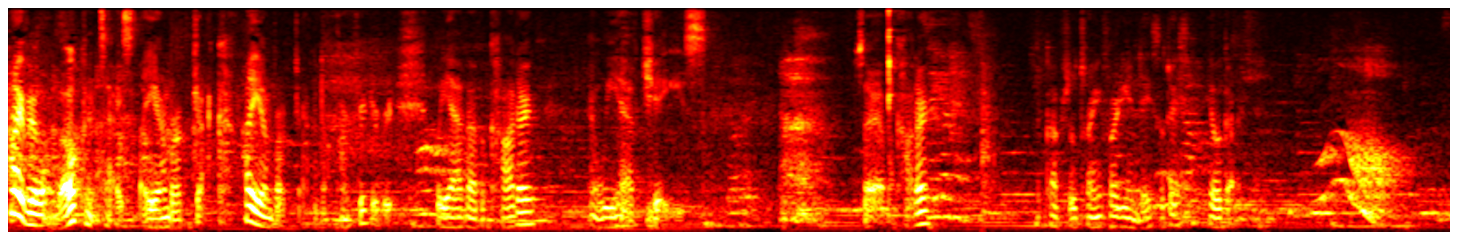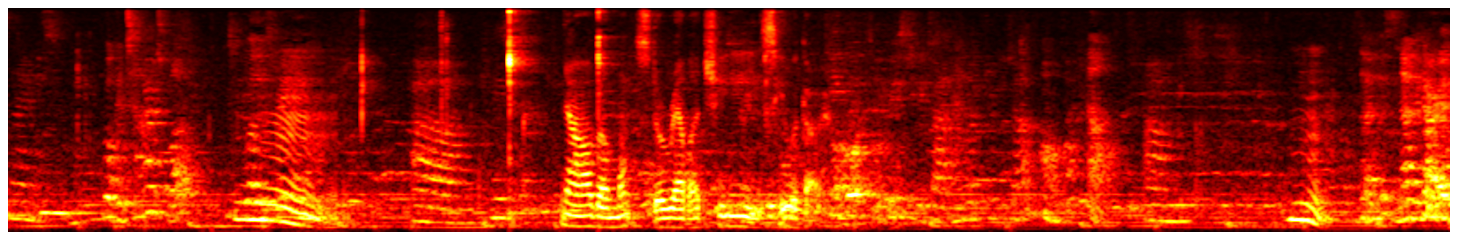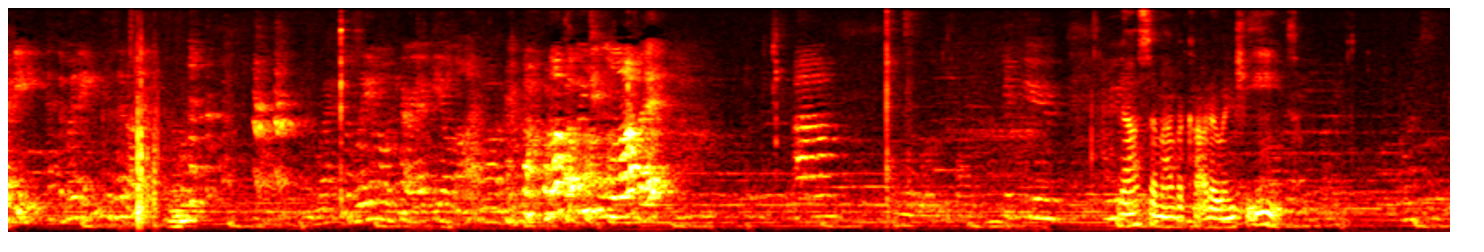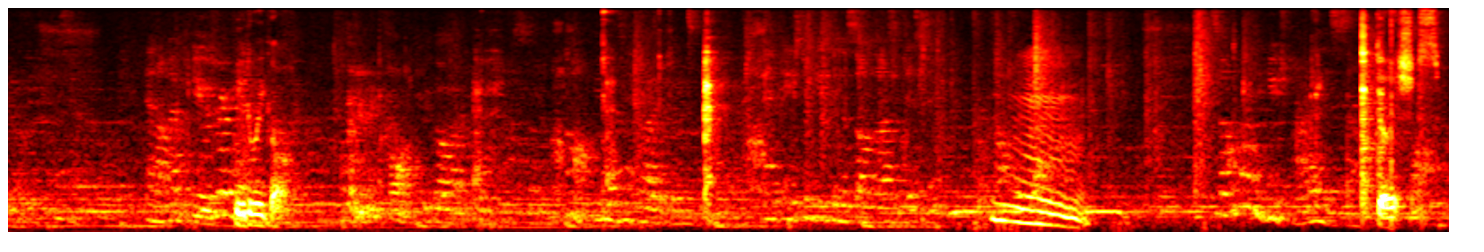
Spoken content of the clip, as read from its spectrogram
Hi everyone, welcome to Ice I am Brock Jack. Hi, I'm Brock Jack. We have avocado and we have cheese. So avocado, capsule 2040 and diesel taste. Here we go. Well, guitarist what? Mm. Now the mozzarella cheese. Here we go. Now some avocado and cheese. And I'll have you. Here do we go? And are you still using the song that I suggested? Mmm, So I'm not a huge part of this song. delicious.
